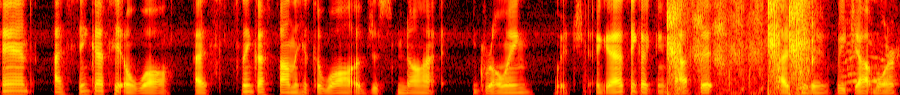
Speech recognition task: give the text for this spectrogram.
And I think I've hit a wall. I think I finally hit the wall of just not growing. Which, again, I think I can past it. I just need to reach out more.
